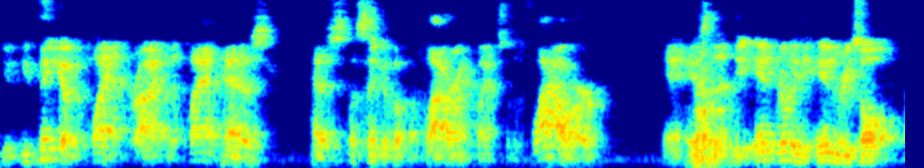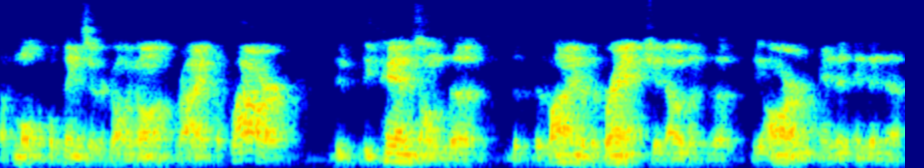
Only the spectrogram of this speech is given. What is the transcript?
you, you think of the plant, right? And the plant has has let's think of a, a flowering plant. So the flower is the, the end really the end result of multiple things that are going on, right? The flower de- depends on the, the, the vine or the branch, you know, the, the, the arm, and, the, and then the,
